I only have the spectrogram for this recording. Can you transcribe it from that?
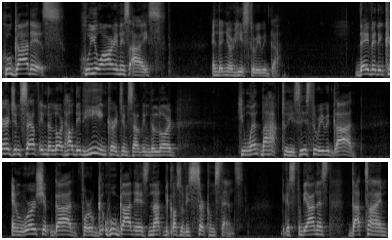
Who God is, who you are in His eyes, and then your history with God. David encouraged himself in the Lord. How did he encourage himself in the Lord? He went back to his history with God and worship God for who God is, not because of his circumstance. Because to be honest, that time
